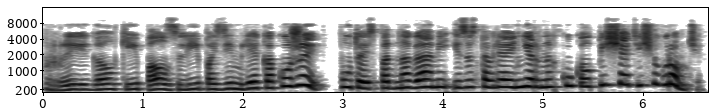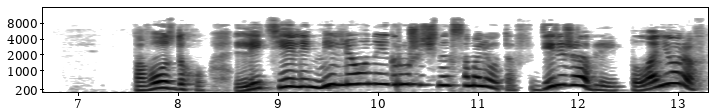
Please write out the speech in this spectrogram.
Прыгалки ползли по земле, как ужи, путаясь под ногами и заставляя нервных кукол пищать еще громче. По воздуху летели миллионы игрушечных самолетов, дирижаблей, планеров –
